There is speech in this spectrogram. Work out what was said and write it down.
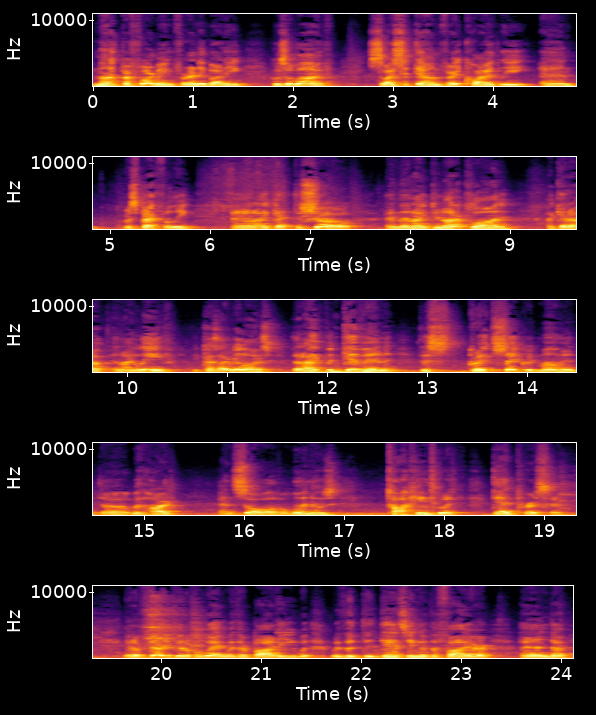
not performing for anybody who's alive. So I sit down very quietly and respectfully and I get the show and then I do not applaud. I get up and I leave because I realize that I've been given this great sacred moment uh, with heart and soul of a woman who's talking to a dead person in a very beautiful way with her body, with, with the, the dancing of the fire. And uh,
